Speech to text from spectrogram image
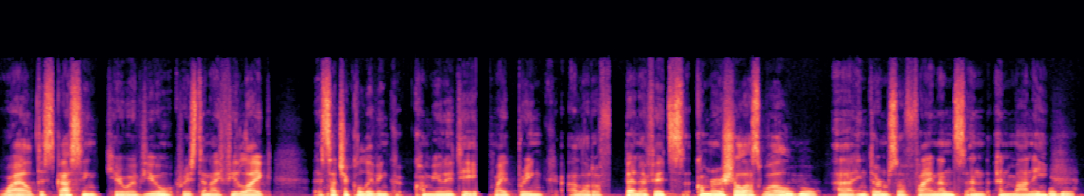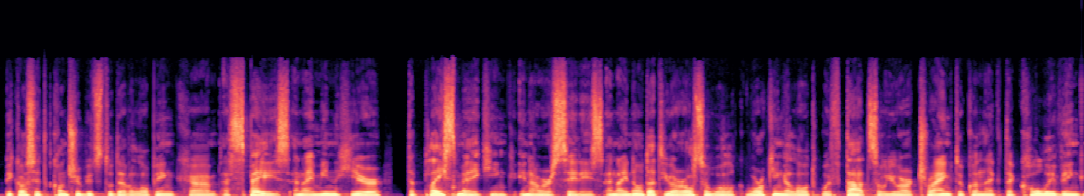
while discussing here with you, Kristen, I feel like such a co-living community might bring a lot of benefits commercial as well mm-hmm. uh, in terms of finance and, and money mm-hmm. because it contributes to developing um, a space and i mean here the placemaking in our cities and i know that you are also working a lot with that so you are trying to connect the co-living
